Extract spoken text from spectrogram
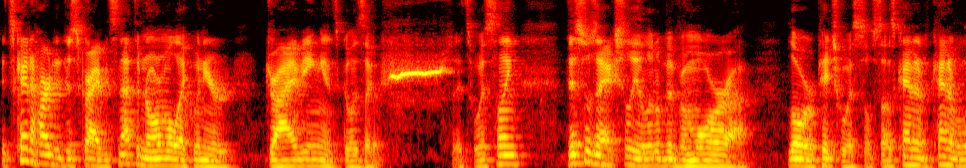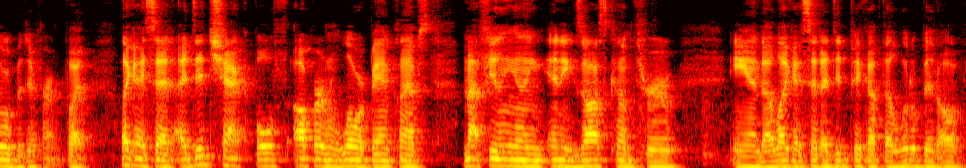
it's kind of hard to describe. It's not the normal like when you're driving and it's going like it's whistling. This was actually a little bit of a more uh, lower pitch whistle. So it's kind of kind of a little bit different. But like I said, I did check both upper and lower band clamps. I'm not feeling any, any exhaust come through. And uh, like I said, I did pick up that little bit of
